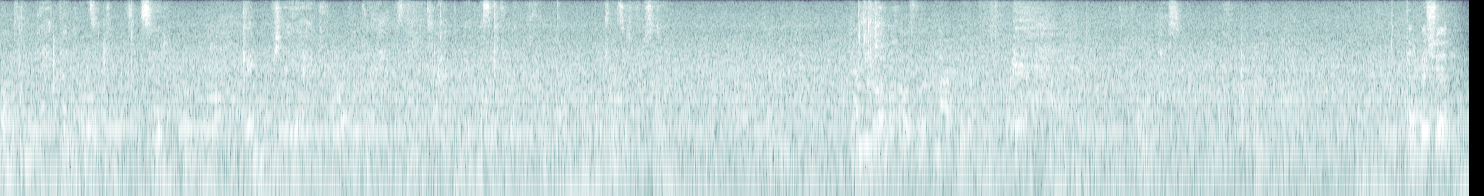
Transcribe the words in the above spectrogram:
رحت من الناحيه التانيه نزلت من الاسانسير كان مفيش أي حاجة. فضلت استنيت لحد ما لقيت ناس كتير بيخرجوا قمت نازل في وسطهم تمام. نكمل ولا خلاص وقفنا على كده؟ كلبشه يا ابني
